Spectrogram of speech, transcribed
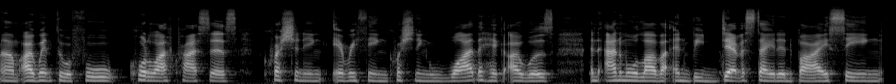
Um, I went through a full quarter life crisis, questioning everything, questioning why the heck I was an animal lover and be devastated by seeing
